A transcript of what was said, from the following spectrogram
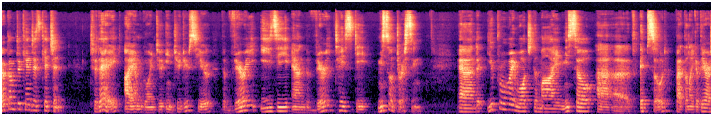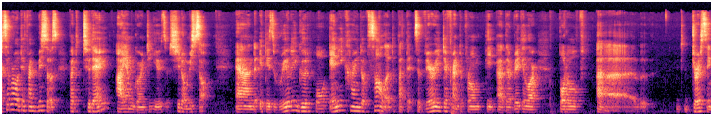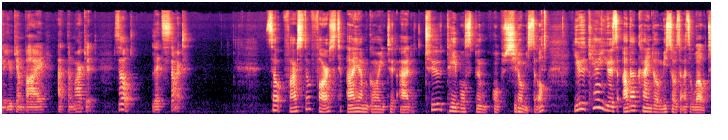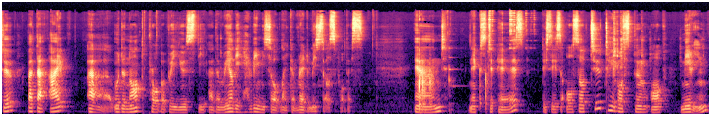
Welcome to Kenji's Kitchen. Today I am going to introduce you the very easy and very tasty miso dressing. And you probably watched my miso uh, episode, but like there are several different misos. But today I am going to use shiro miso and it is really good for any kind of salad, but it's very different from the, uh, the regular bottle uh, dressing you can buy at the market. So let's start. So first of first, I am going to add 2 tablespoons of shiro miso. You can use other kind of misos as well too, but uh, I uh, would not probably use the, uh, the really heavy miso like a red misos for this. And next is, this is also 2 tablespoons of mirin.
